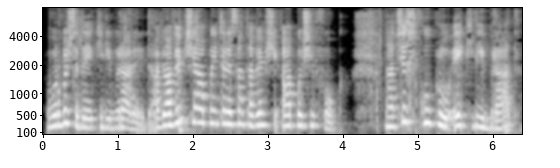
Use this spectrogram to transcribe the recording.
vorbește de echilibrare. Avem și apă, interesant, avem și apă și foc. În acest cuplu echilibrat,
